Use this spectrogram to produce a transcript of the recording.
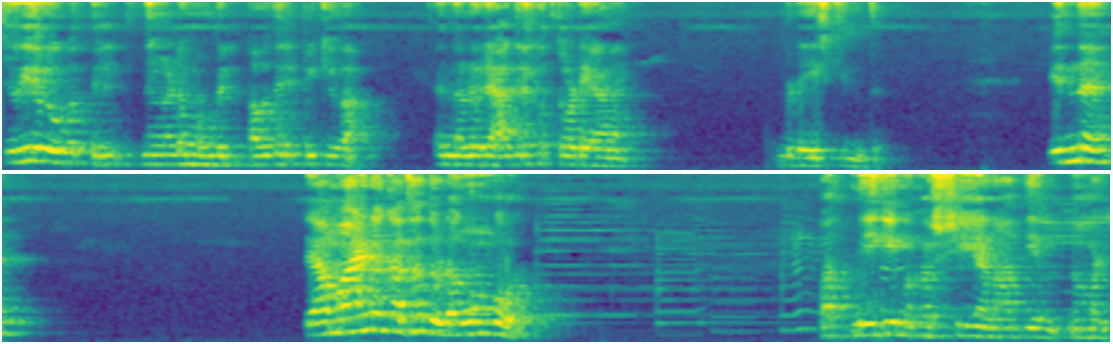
ചെറിയ രൂപത്തിൽ നിങ്ങളുടെ മുമ്പിൽ അവതരിപ്പിക്കുക എന്നുള്ളൊരു ആഗ്രഹത്തോടെയാണ് ഇവിടെ ഇരിക്കുന്നത്. ഇന്ന് രാമായണ കഥ തുടങ്ങുമ്പോൾ പത്മീകി മഹർഷിയാണ് ആദ്യം നമ്മൾ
